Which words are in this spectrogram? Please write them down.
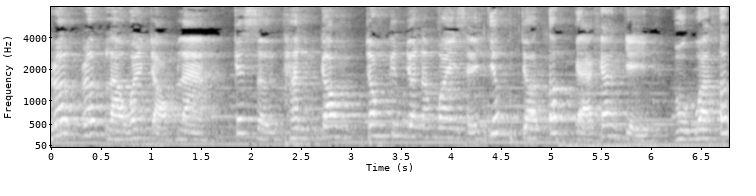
rất rất là quan trọng là cái sự thành công trong kinh doanh Amway sẽ giúp cho tất cả các anh chị vượt qua tất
